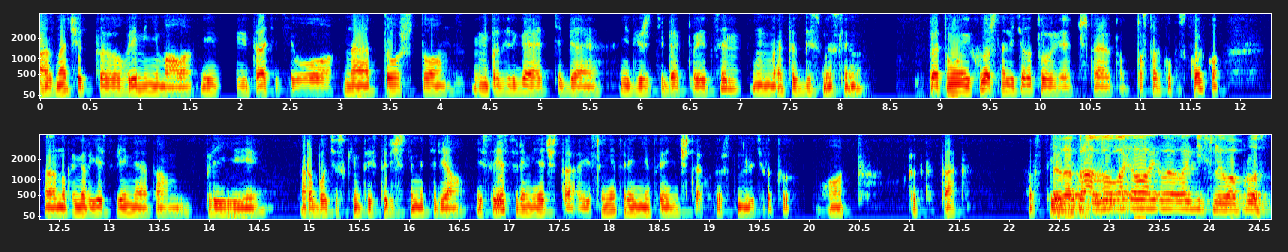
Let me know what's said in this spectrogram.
а значит э, времени мало. И, и тратить его на то, что не продвигает тебя, не движет тебя к твоей цели, это бессмысленно. Поэтому и художественную литературу я читаю там, постольку поскольку. Э, например, есть время там при работе с каким-то историческим материалом. Если есть время, я читаю. Если нет времени, то я не читаю художественную литературу. Вот, как-то так. Тогда сразу логичный вопрос.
